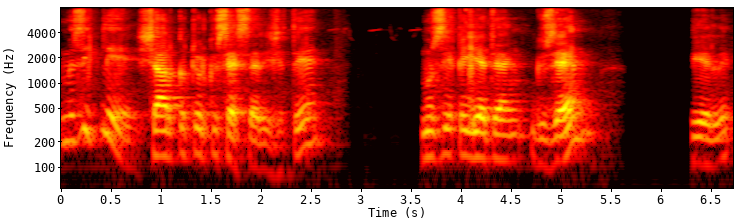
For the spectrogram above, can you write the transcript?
müzikli şarkı türkü sesleri işitti. Musikiyeten güzel, diğerli.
